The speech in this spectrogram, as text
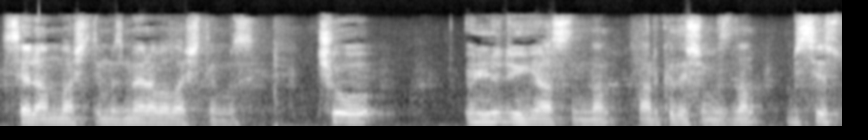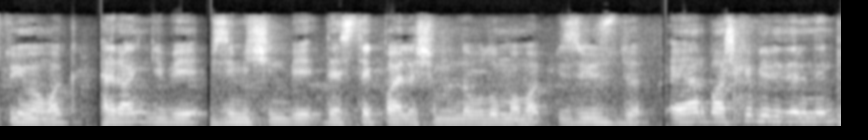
selamlaştığımız, merhabalaştığımız çoğu ünlü dünyasından, arkadaşımızdan bir ses duymamak, herhangi bir bizim için bir destek paylaşımında bulunmamak bizi üzdü. Eğer başka birilerinin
